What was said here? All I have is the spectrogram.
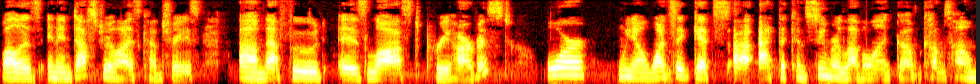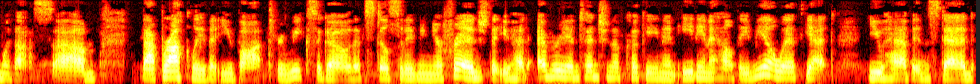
while as in industrialized countries, um, that food is lost pre-harvest or you know once it gets uh, at the consumer level and go- comes home with us. Um, that broccoli that you bought three weeks ago that's still sitting in your fridge that you had every intention of cooking and eating a healthy meal with, yet you have instead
